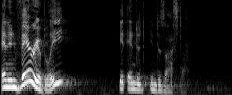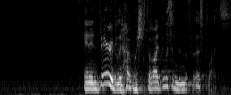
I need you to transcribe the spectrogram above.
And invariably, it ended in disaster. And invariably, I wished that I'd listened in the first place.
